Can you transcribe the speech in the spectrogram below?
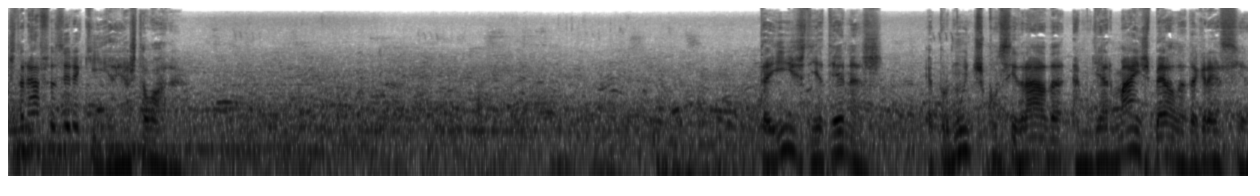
Estará a fazer aqui a esta hora. Thaís de Atenas é por muitos considerada a mulher mais bela da Grécia.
